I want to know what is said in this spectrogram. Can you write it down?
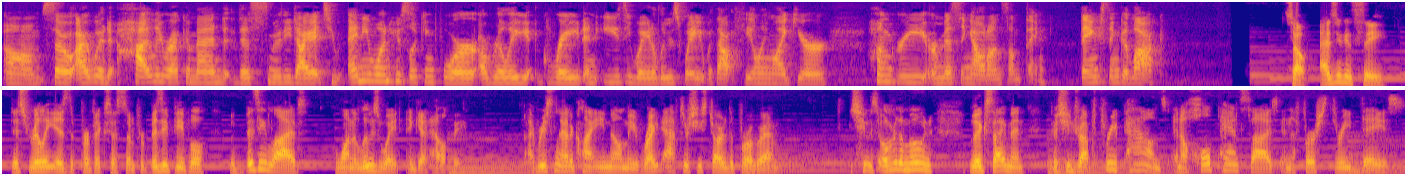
Um, so I would highly recommend this smoothie diet to anyone who's looking for a really great and easy way to lose weight without feeling like you're hungry or missing out on something. Thanks and good luck. So as you can see, this really is the perfect system for busy people with busy lives who want to lose weight and get healthy. I recently had a client email me right after she started the program. She was over the moon with excitement because she dropped three pounds and a whole pant size in the first three days.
